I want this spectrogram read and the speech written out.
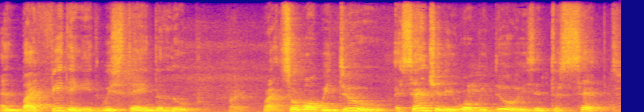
and by feeding it, we stay in the loop, Right. right? So what we do, essentially, what we do is intercept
